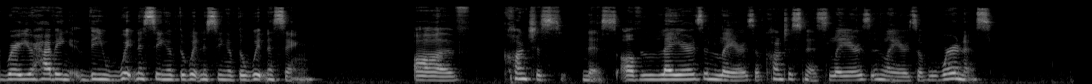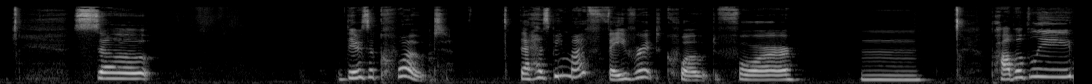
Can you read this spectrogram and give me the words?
Where you're having the witnessing of the witnessing of the witnessing of consciousness, of layers and layers of consciousness, layers and layers of awareness. So there's a quote that has been my favorite quote for mm, probably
